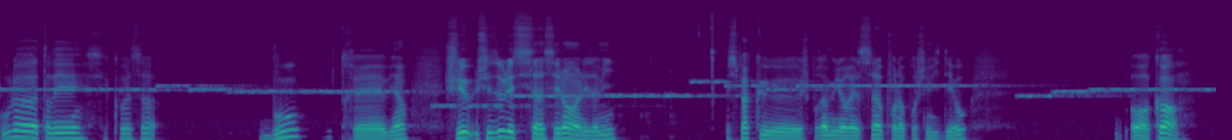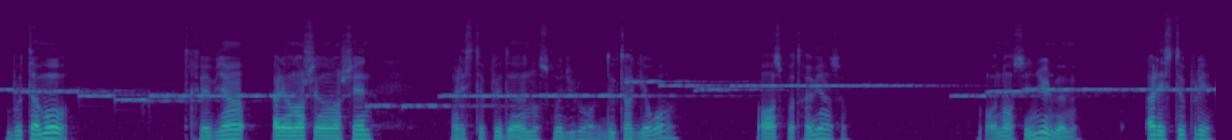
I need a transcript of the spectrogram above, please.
Oula, attendez, c'est quoi ça? Bouh, très bien. Je suis, désolé si c'est assez lent, hein, les amis. J'espère que je pourrai améliorer ça pour la prochaine vidéo. Oh, encore? Botamo. Très bien. Allez, on enchaîne, on enchaîne. Allez, s'il te plaît, annonce-moi du lourd. Docteur Guéro Oh, c'est pas très bien, ça. Oh non, c'est nul, même. Allez, s'il te plaît.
